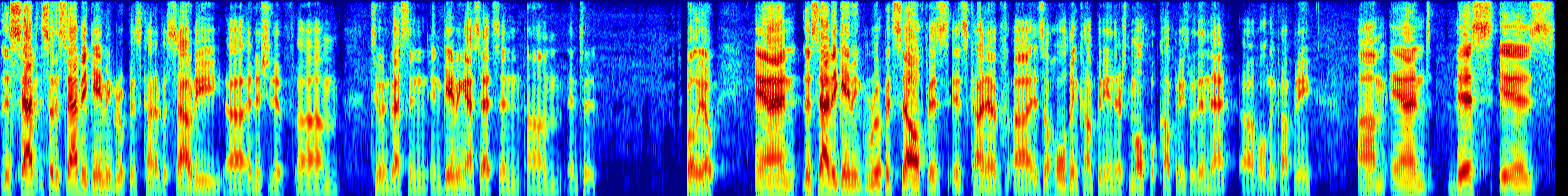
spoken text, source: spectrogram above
the Savvy, so the Savvy Gaming Group is kind of a Saudi initiative um, to invest in in gaming assets and um, and to portfolio. And the Savvy Gaming Group itself is is kind of uh, it's a holding company, and there's multiple companies within that uh, holding company. Um, and this is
